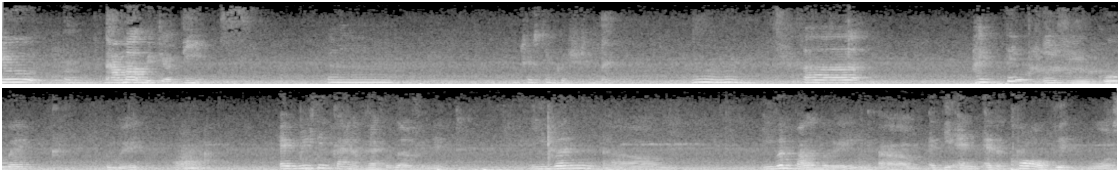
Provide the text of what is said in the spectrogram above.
you come up with your themes Um, interesting question. Uh, I think if you go back to it, everything kind of has a love in it. Even um, even Palambarai, um, at the end, at the core of it was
